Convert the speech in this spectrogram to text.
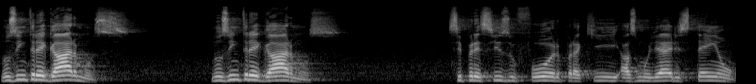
nos entregarmos, nos entregarmos se preciso for, para que as mulheres tenham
